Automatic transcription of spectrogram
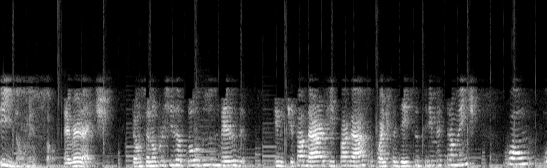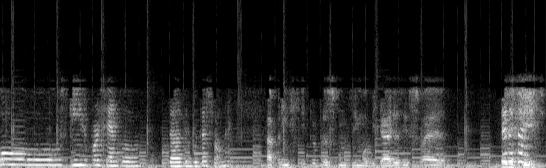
Isso. não mensal. É verdade. Então você não precisa todos os meses emitir tua DARF e pagar, você pode fazer isso trimestralmente com os 15% da tributação, né? A princípio, para os fundos imobiliários, isso é benefício,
